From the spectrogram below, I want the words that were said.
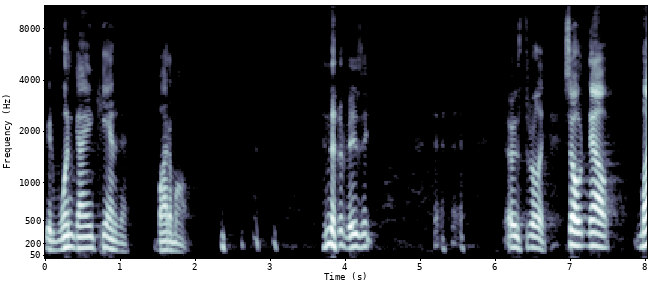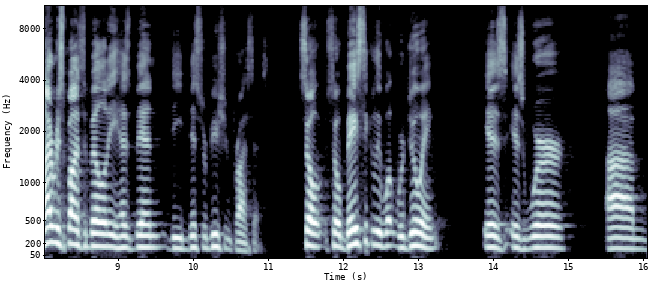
We had one guy in Canada bought them all. Isn't that amazing? that was thrilling. So now my responsibility has been the distribution process. So, so basically, what we're doing is, is we're, um,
